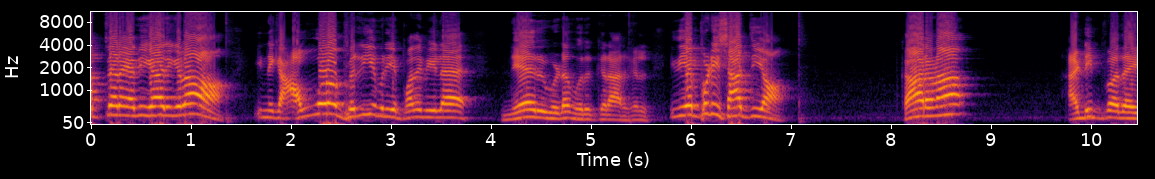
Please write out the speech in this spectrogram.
அத்தனை அதிகாரிகளும் இன்னைக்கு அவ்வளோ பெரிய பெரிய பதவியில் நேருவிடம் இருக்கிறார்கள். இது எப்படி சாத்தியம்? காரணம் அடிப்பதை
